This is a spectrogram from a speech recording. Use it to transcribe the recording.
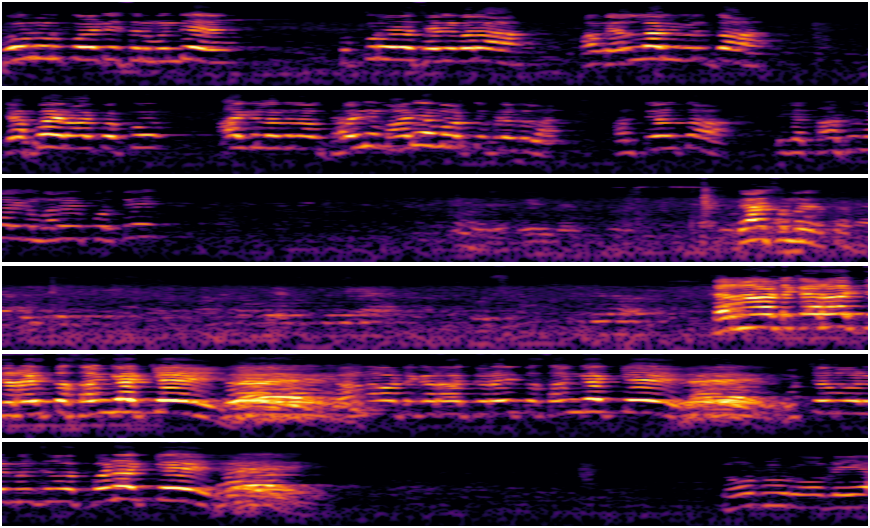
ಸೋನೂರು ಪೊಲೀಸ್ ಮುಂದೆ ಶುಕ್ರವಾರ, ಶನಿವಾರ ಅವರೆಲ್ಲರ ವಿರುದ್ಧ ಎಫ್ ಐ ಆರ್ ಆಗಬೇಕು. ಆಗಿಲ್ಲ ಅಂದ್ರೆ ನಾವು ಧರಣಿ ಮಾಡೇ ಮಾಡ್ತೀವಿ, ಬಿಡೋದಿಲ್ಲ ಅಂತ ಹೇಳ್ತಾ ಈಗ ತಹಸೀಲ್ದಾರ್ಗೆ ಮನವಿ ಕೊಡ್ತೀವಿ. ಡ್ಯಾನ್ಸ್ ಮಾಡಿ ಸರ್. ಕರ್ನಾಟಕ ರಾಜ್ಯ ರೈತ ಸಂಘಕ್ಕೆ ಕರ್ನಾಟಕ ರಾಜ್ಯ ರೈತ ಸಂಘಕ್ಕೆ ಉಚ್ಚನವಳಿ ಮಂಜುನಾಥ್ ಬಣಕ್ಕೆ ಚೋರ್ನೂರು ಹೋಬಳಿಯ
